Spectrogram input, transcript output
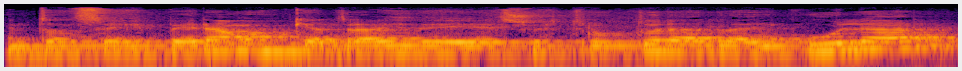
Entonces esperamos que a través de su estructura radicular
